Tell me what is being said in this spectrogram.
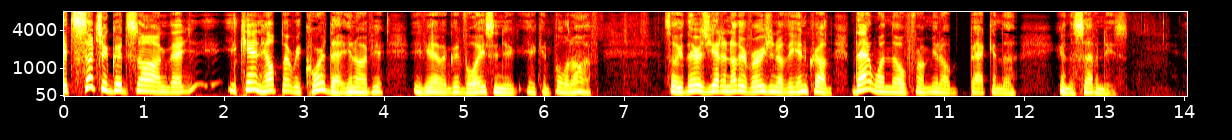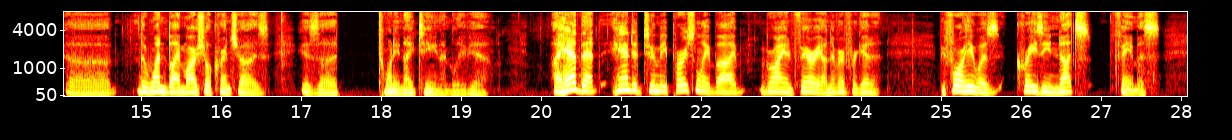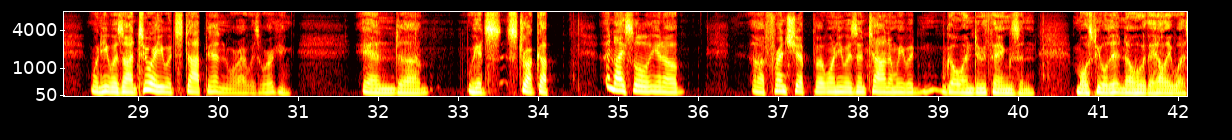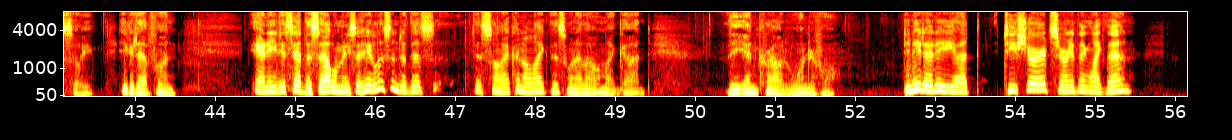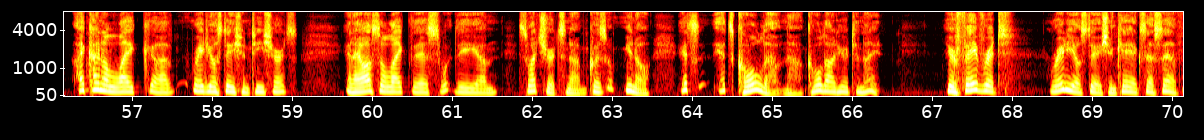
It's such a good song that you can't help but record that. You know, if you if you have a good voice and you you can pull it off. So there's yet another version of the in crowd. That one though, from you know back in the in the seventies. Uh, the one by Marshall Crenshaw is is uh, 2019, I believe. Yeah, I had that handed to me personally by Bryan Ferry. I'll never forget it. Before he was crazy nuts famous, when he was on tour, he would stop in where I was working, and uh, we had s- struck up a nice little, you know, uh, friendship uh, when he was in town, and we would go and do things. And most people didn't know who the hell he was, so he he could have fun. And he just had this album, and he said, "Hey, listen to this this song. I kind of like this one." I thought, "Oh my God, the In Crowd, wonderful." Do you need any uh, T-shirts or anything like that? I kind of like uh, radio station T-shirts, and I also like this the um, sweatshirts now because you know it's it's cold out now. Cold out here tonight. Your favorite radio station KXSF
